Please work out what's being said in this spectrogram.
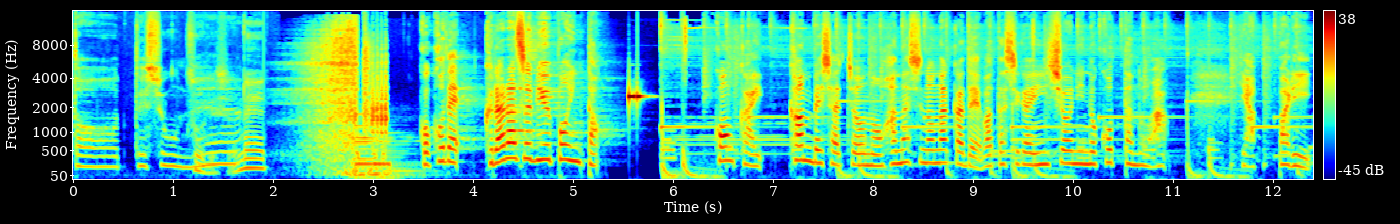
たでしょうね。そうですよね。ここで Clara's viewpoint。今回神戸社長のお話の中で私が印象に残ったのはやっぱり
